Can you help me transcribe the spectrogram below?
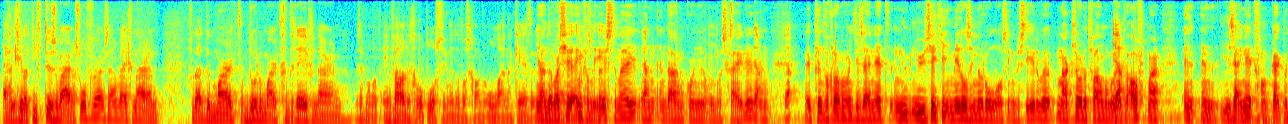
eigenlijk relatief te zware software, zijn we echt naar een vanuit de markt, door de markt gedreven naar een zeg maar, wat eenvoudige oplossing. En dat was gewoon een online enquête. Ja, daar was je En een van de eerste mee Ja. en, en daarom kon je je onderscheiden. Ja, En ja. ik vind het wel grappig, want je zei net, nu, nu zit je inmiddels in de rol als investeerder. We maken zo dat verhaal nog wel even af. Maar, en, en je zei net van, kijk, we,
